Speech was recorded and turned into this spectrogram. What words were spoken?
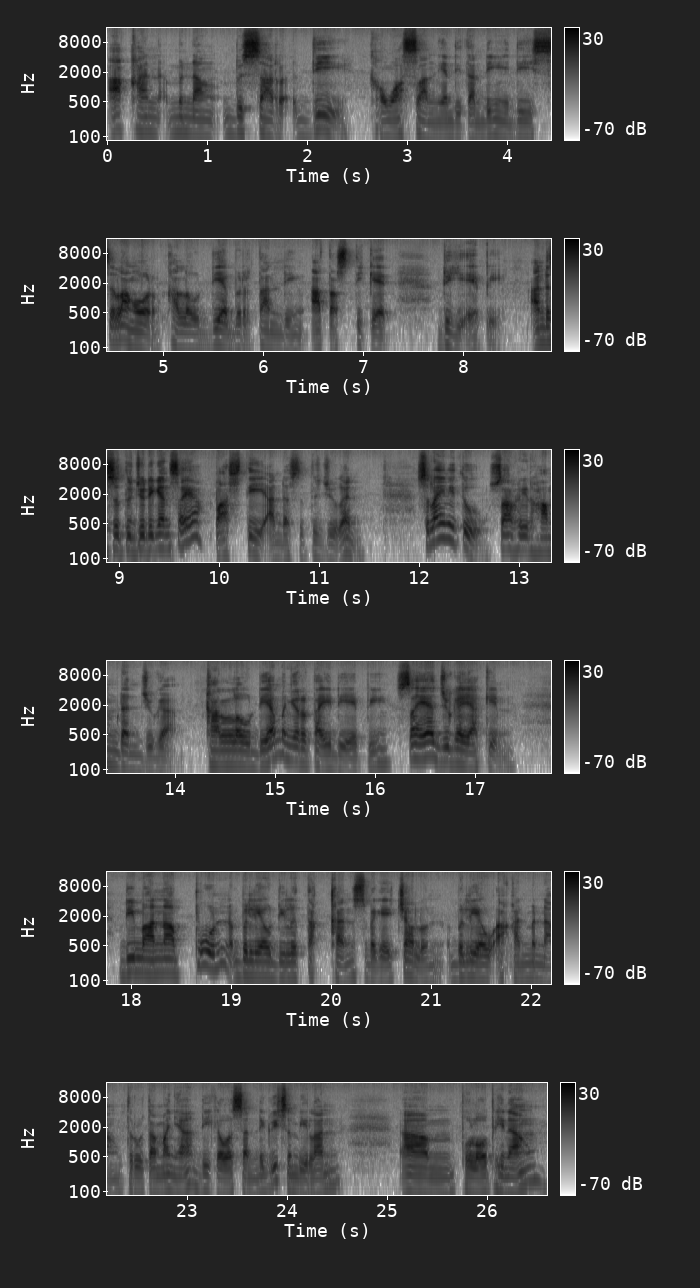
akan menang besar di kawasan yang ditandingi di Selangor kalau dia bertanding atas tiket DAP. Anda setuju dengan saya? Pasti Anda setuju kan? Selain itu, Sahrir Hamdan juga kalau dia menyertai DAP, saya juga yakin di mana pun beliau diletakkan sebagai calon, beliau akan menang terutamanya di kawasan Negeri Sembilan um, Pulau Pinang,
